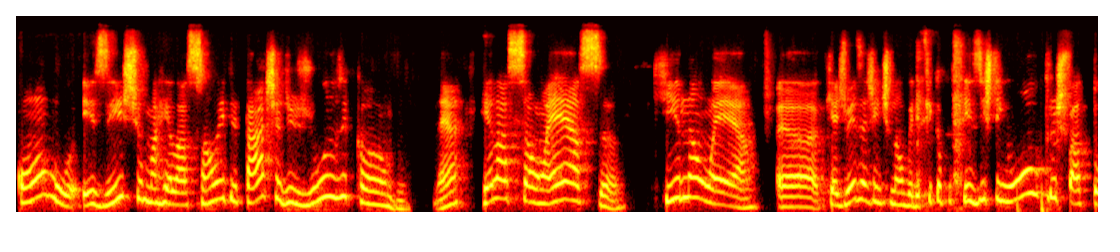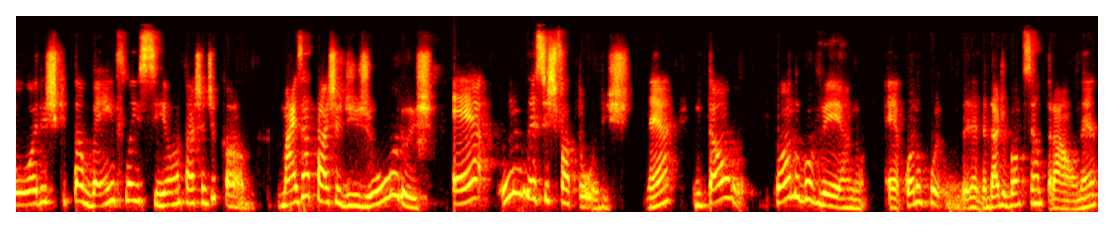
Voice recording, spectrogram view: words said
como existe uma relação entre taxa de juros e câmbio. Né? Relação essa que não é, é, que às vezes a gente não verifica porque existem outros fatores que também influenciam a taxa de câmbio. Mas a taxa de juros é um desses fatores, né? Então, quando o governo, é, quando, na verdade, o Banco Central, né,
